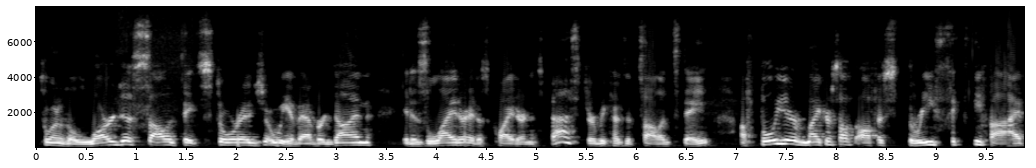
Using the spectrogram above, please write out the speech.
It's one of the largest solid state storage we have ever done. It is lighter, it is quieter, and it's faster because it's solid state. A full year of Microsoft Office 365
